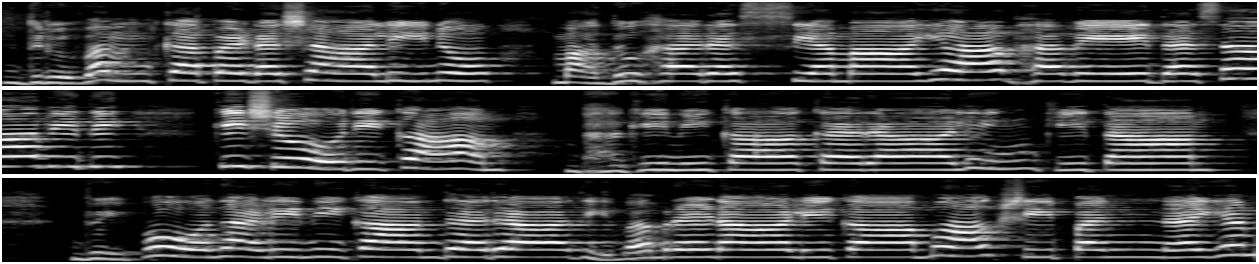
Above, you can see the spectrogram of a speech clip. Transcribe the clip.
ധ്രുവം കപടശാലിനോ മധുഹരസ്യ മായാ ഭവേദസാവിധി കിശോരികാം ഭഗിനികാകരാലിംഗിതാം ദ്വിപോ നളിനികാന്തരാദിവ മൃണാളികാമാക്ഷിപന്നയം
